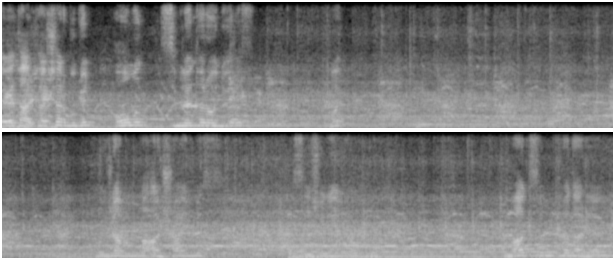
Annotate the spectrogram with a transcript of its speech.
Evet arkadaşlar bugün Omen simülatör oynuyoruz. Vay. Hocam bunda aşağı inme seçeneği yok mu? Maksimum kadar yani.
